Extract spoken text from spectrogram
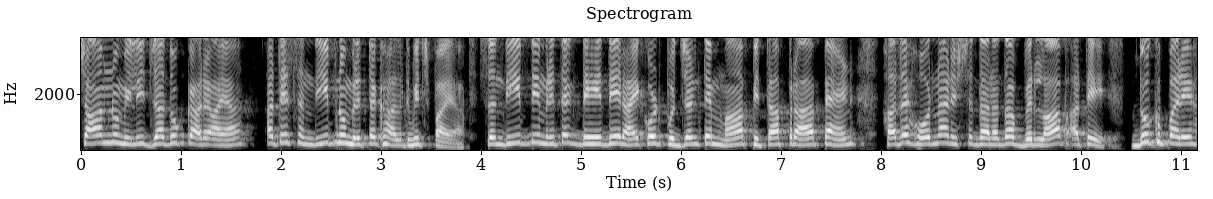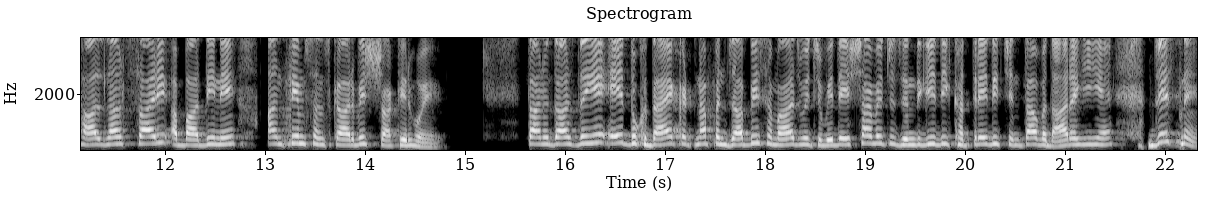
ਸ਼ਾਮ ਨੂੰ ਮਿਲੀ ਜਦ ਉਹ ਘਰ ਆਇਆ ਅਤੇ ਸੰਦੀਪ ਨੂੰ ਮ੍ਰਿਤਕ ਹਾਲਤ ਵਿੱਚ ਪਾਇਆ। ਸੰਦੀਪ ਦੀ ਮ੍ਰਿਤਕ ਦੇਹ ਦੇ ਰਾਏਕੋਟ ਪੁੱਜਣ ਤੇ ਮਾਂ, ਪਿਤਾ, ਭਰਾ, ਭੈਣ ਅਤੇ ਹੋਰਨਾਂ ਰਿਸ਼ਤੇਦਾਰਾਂ ਦਾ ਵਿਰਲਾਪ ਅਤੇ ਦੁੱਖ ਭਰੇ ਹਾਲ ਨਾਲ ਸਾਰੀ ਆਬਾਦੀ ਨੇ ਅੰਤਿਮ ਸੰਸਕਾਰ ਵਿੱਚ ਸ਼ਾਕਿਰ ਹੋਏ। ਤੁਹਾਨੂੰ ਦੱਸ ਦਈਏ, ਇਹ ਦੁਖਦਾਇਕ ਘਟਨਾ ਪੰਜਾਬੀ ਸਮਾਜ ਵਿੱਚ, ਵਿਦੇਸ਼ਾਂ ਵਿੱਚ ਜ਼ਿੰਦਗੀ ਦੀ ਖਤਰੇ ਦੀ ਚਿੰਤਾ ਵਧਾ ਰਹੀ ਹੈ, ਜਿਸ ਨੇ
